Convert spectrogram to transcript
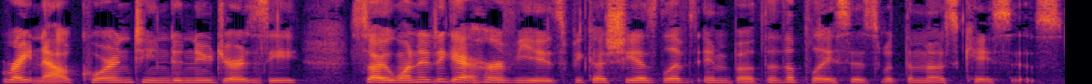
right now quarantined in New Jersey, so I wanted to get her views because she has lived in both of the places with the most cases.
